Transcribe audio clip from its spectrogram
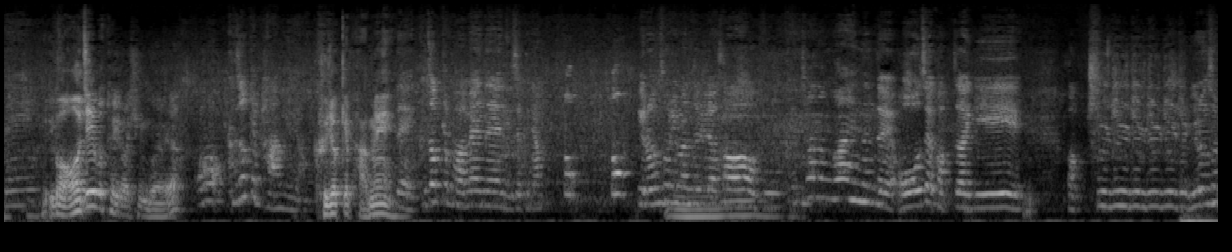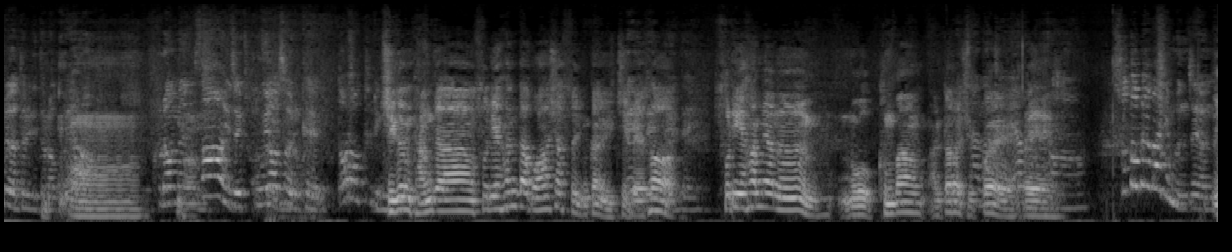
네. 이거 어제부터 이러신 거예요? 어 그저께 밤이요. 그저께 밤에? 네 그저께 밤에는 이제 그냥 똑똑 이런 소리만 들려서 뭐 괜찮은가 했는데 어제 갑자기 막 줄줄줄줄줄 이런 소리가 들리더라고요. 어, 그러면서 이제 보여서 이렇게 떨어뜨리고. 지금 당장 수리한다고 하셨으니까 윗집에서 네 네 네 네. 수리하면은 뭐 금방 안 떨어질 거예요. 예. 어, 수도 배관이 문제였는데.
